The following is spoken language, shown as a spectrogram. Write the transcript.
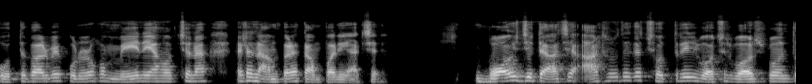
করতে পারবে কোনো রকম মেয়ে নেওয়া হচ্ছে না। একটা নামকরা কোম্পানি আছে। বয়স যেটা আছে, আঠেরো থেকে ছত্রিশ বছর বয়স পর্যন্ত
